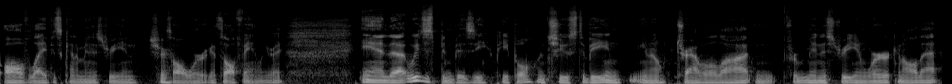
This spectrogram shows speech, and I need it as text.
all of life is kind of ministry and Sure. it's all work. It's all family, right? And uh, we've just been busy people and choose to be and, you know, travel a lot and for ministry and work and all that.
